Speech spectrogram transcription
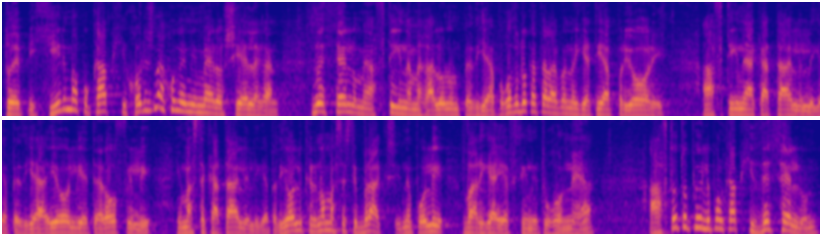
το επιχείρημα που κάποιοι, χωρίς να έχουν ενημέρωση, έλεγαν Δεν θέλουμε αυτοί να μεγαλώνουν παιδιά, που εγώ δεν το καταλαβαίνω γιατί απριόρι αυτοί είναι ακατάλληλοι για παιδιά ή όλοι οι ετερόφιλοι είμαστε κατάλληλοι για παιδιά. Όλοι κρινόμαστε στην πράξη. Είναι πολύ βαριά η ευθύνη του γονέα. Αυτό το οποίο λοιπόν κάποιοι δεν θέλουν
